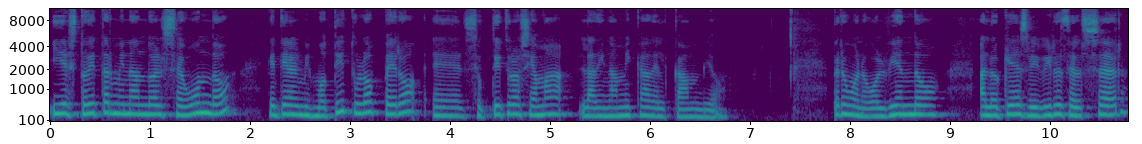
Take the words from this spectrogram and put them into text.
y estoy terminando el segundo, que tiene el mismo título, pero eh, el subtítulo se llama La dinámica del cambio. Pero bueno, volviendo a lo que es vivir desde el ser,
